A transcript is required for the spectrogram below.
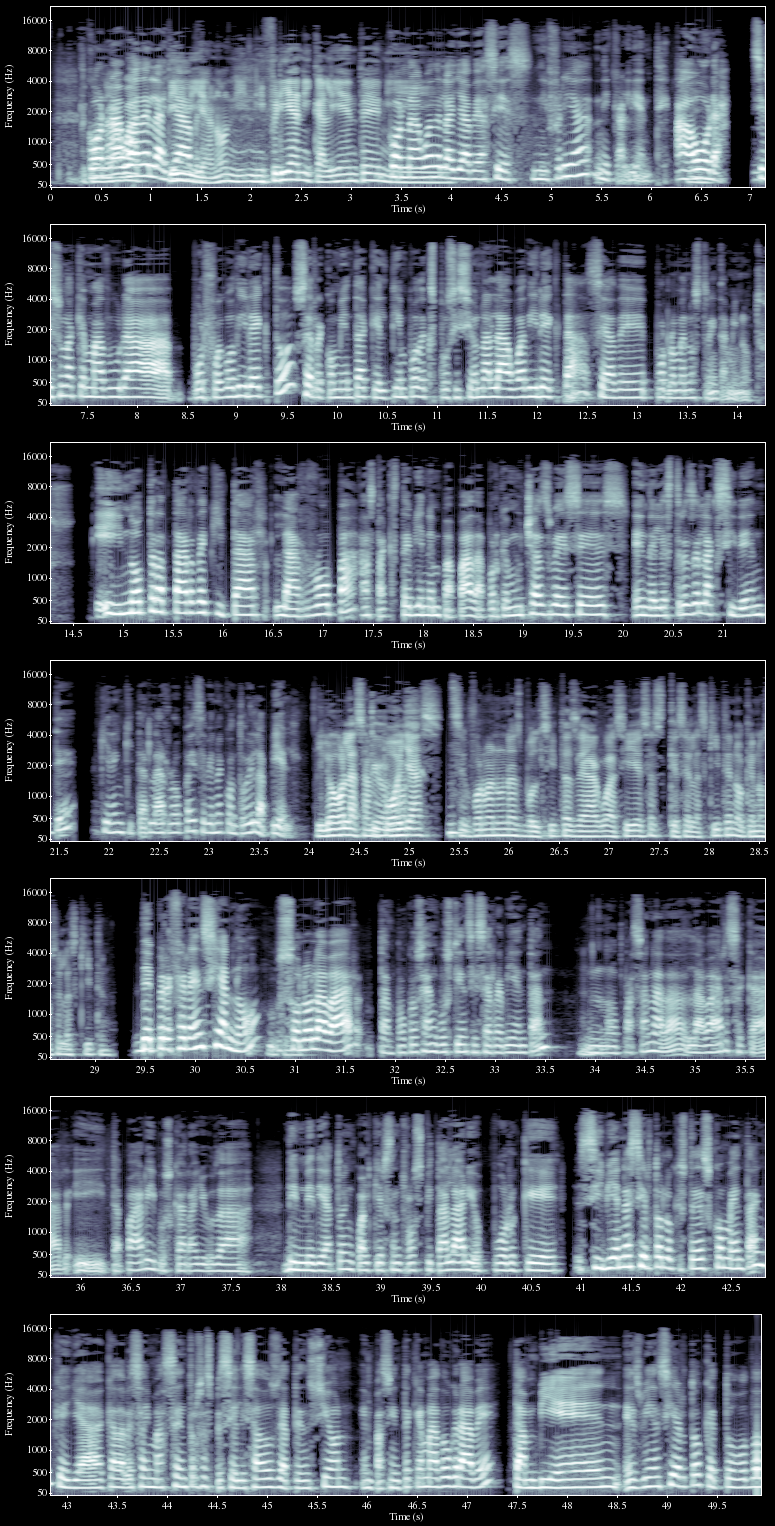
Con, agua, de la llave. ¿no? Ni, ni, fría ni caliente. Ni... Con agua de la llave, así es. Ni fría ni caliente. Ahora, si es una quemadura por fuego directo, se recomienda que el tiempo de exposición al agua directa sea de por lo menos 30 minutos. Y no tratar de quitar la ropa hasta que esté bien empapada, porque muchas veces en el estrés del accidente quieren quitar la ropa y se viene con todo y la piel. Y luego las ampollas, se forman unas bolsitas de agua así, esas que se las quiten o que no se las quiten. De preferencia no, solo lavar, tampoco se angustien si se revientan, no pasa nada, lavar, secar y tapar y buscar ayuda de inmediato en cualquier centro hospitalario, porque si bien es cierto lo que ustedes comentan, que ya cada vez hay más centros especializados de atención en paciente quemado grave, también es bien cierto que todo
